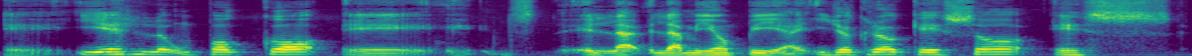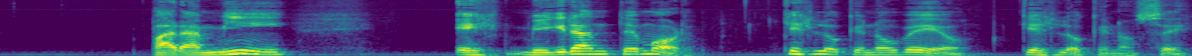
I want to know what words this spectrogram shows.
Eh, y es lo, un poco eh, la, la miopía. Y yo creo que eso es, para mí, es mi gran temor ¿Qué es lo que no veo? ¿Qué es lo que no sé?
